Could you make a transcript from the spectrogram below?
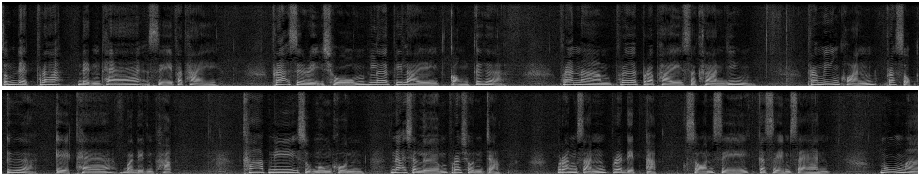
สมเด็จพระเด่นแท้ศรีพระไทย พระสิริโฉมเลิศพิไลก่องเกื้อ พระนามเพลิดประภัยสครานยิ่ง พระมิ่งขวัญพระศกเอื้อ เอกแท้บดินพัก คาบนี้สุมงคล ณเฉลิมพระชนจักร รังสรรค์ประดิษฐ์อักสอนสีเกษมแสน มุ่งหมา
